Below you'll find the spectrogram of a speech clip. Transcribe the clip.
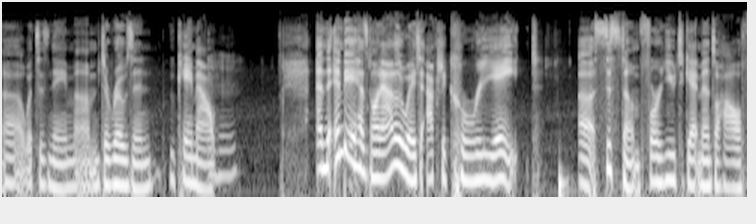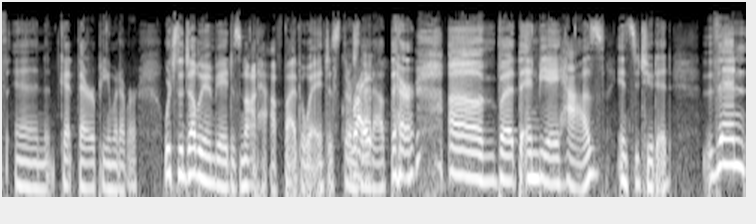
uh, what's his name, um, DeRozan, who came out, and the NBA has gone out of their way to actually create a system for you to get mental health and get therapy and whatever, which the WNBA does not have, by the way. Just throws Right. that out there. Um, but the NBA has instituted. Then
